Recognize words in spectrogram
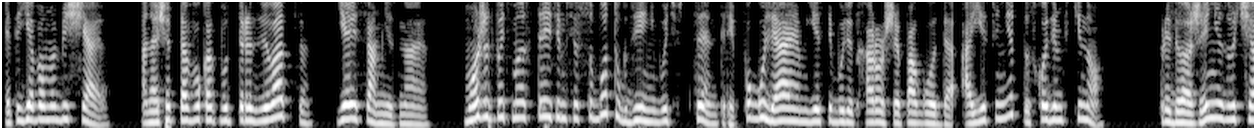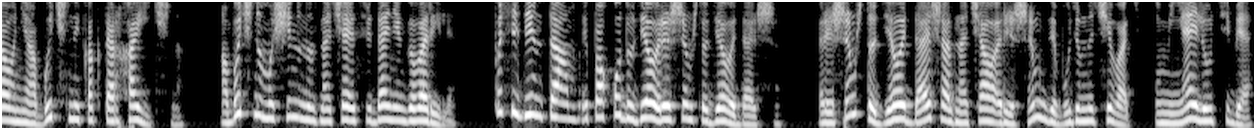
Это я вам обещаю. А насчет того, как будут развиваться, я и сам не знаю. Может быть, мы встретимся в субботу где-нибудь в центре, погуляем, если будет хорошая погода, а если нет, то сходим в кино». Предложение звучало необычно и как-то архаично. Обычно мужчины, назначая свидание, говорили «Посидим там и по ходу дела решим, что делать дальше». «Решим, что делать дальше» означало «решим, где будем ночевать, у меня или у тебя».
